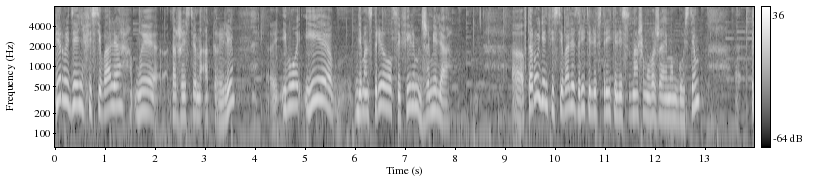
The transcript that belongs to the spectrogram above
Первый день фестиваля мы торжественно открыли э, его и демонстрировался фильм «Джамиля». Э, Второй день фестиваля зрители встретились с нашим уважаемым гостем э,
